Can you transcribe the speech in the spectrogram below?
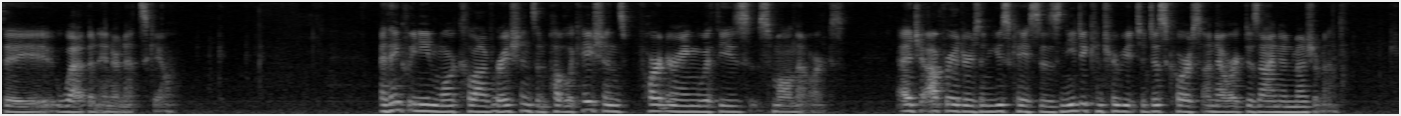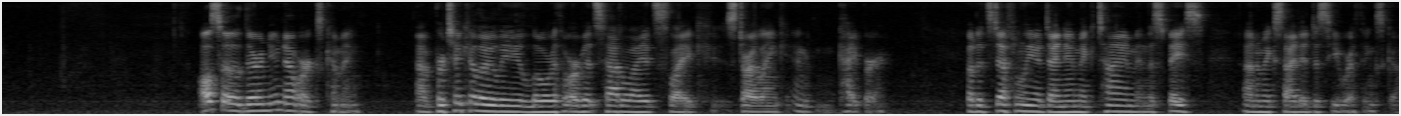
the web and internet scale. I think we need more collaborations and publications partnering with these small networks. Edge operators and use cases need to contribute to discourse on network design and measurement. Also, there are new networks coming, uh, particularly low Earth orbit satellites like Starlink and Kuiper. But it's definitely a dynamic time in the space, and I'm excited to see where things go.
